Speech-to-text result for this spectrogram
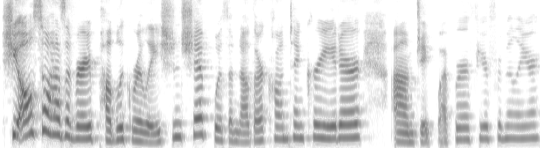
She also has a very public relationship with another content creator um, jake webber if you're familiar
